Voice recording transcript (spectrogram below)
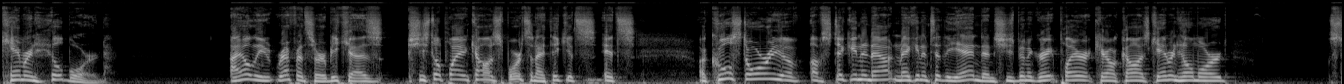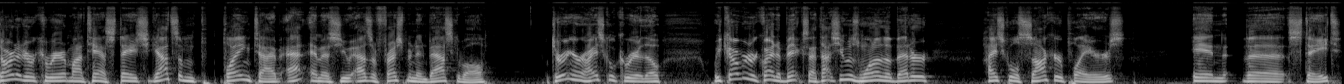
Cameron Hillborn. I only reference her because she's still playing college sports, and I think it's it's a cool story of of sticking it out and making it to the end. And she's been a great player at Carroll College. Cameron Hillborn started her career at Montana State. She got some playing time at MSU as a freshman in basketball. During her high school career, though, we covered her quite a bit because I thought she was one of the better high school soccer players in the state.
